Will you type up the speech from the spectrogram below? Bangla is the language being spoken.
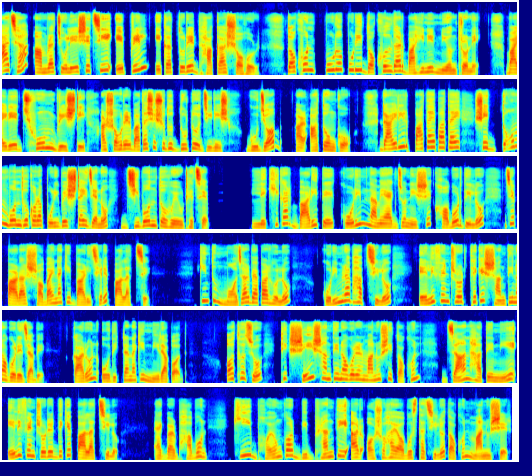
আচ্ছা আমরা চলে এসেছি এপ্রিল একাত্তরের ঢাকা শহর, তখন পুরোপুরি দখলদার বাহিনীর নিয়ন্ত্রণে। বাইরে ঝুম বৃষ্টি আর শহরের বাতাসে শুধু দুটো জিনিস, গুজব আর আতঙ্ক। ডায়েরির পাতায় পাতায় সেই দম বন্ধ করা পরিবেশটাই যেন জীবন্ত হয়ে উঠেছে। লেখিকার বাড়িতে করিম নামে একজন এসে খবর দিল যে পাড়ার সবাই নাকি বাড়ি ছেড়ে পালাচ্ছে। কিন্তু মজার ব্যাপার হল করিমরা ভাবছিল এলিফেন্ট রোড থেকে শান্তিনগরে যাবে, কারণ ওদিকটা নাকি নিরাপদ। অথচ ঠিক সেই শান্তিনগরের মানুষই তখন যান হাতে নিয়ে এলিফেন্ট রোডের দিকে পালাচ্ছিল। একবার ভাবুন, কি ভয়ঙ্কর বিভ্রান্তি আর অসহায় অবস্থা ছিল তখন মানুষের।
